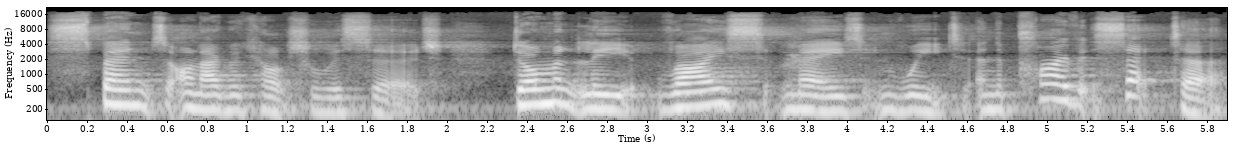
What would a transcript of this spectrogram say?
spent on agricultural research, dominantly rice, maize, and wheat. And the private sector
